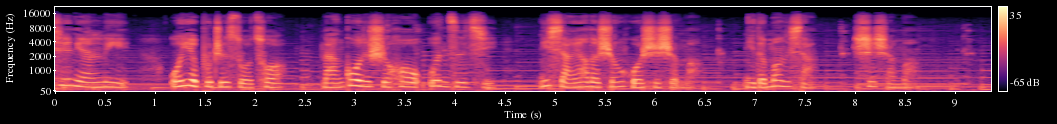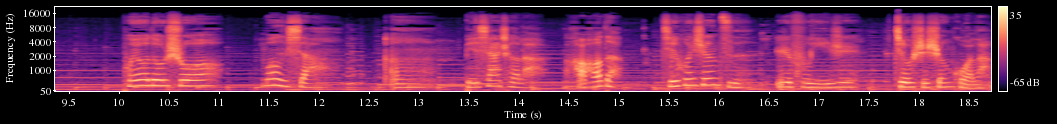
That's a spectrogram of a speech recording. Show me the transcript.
些年里，我也不知所措，难过的时候问自己。你想要的生活是什么？你的梦想是什么？朋友都说梦想，嗯，别瞎扯了，好好的结婚生子，日复一日就是生活了。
